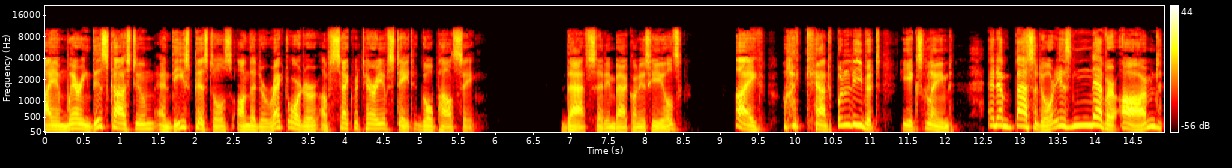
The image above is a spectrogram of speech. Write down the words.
I am wearing this costume and these pistols on the direct order of Secretary of State Gopal Singh. That set him back on his heels. I I can't believe it, he exclaimed. An ambassador is never armed.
